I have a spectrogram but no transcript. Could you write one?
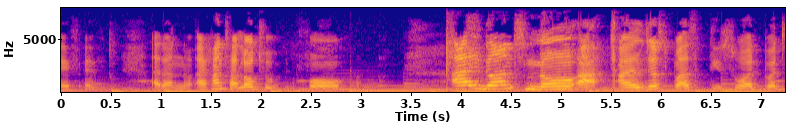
F F? I don't know. I can't allow to for I don't know. Ah, I'll just pass this one, but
